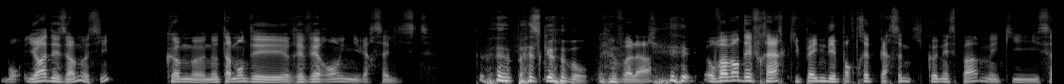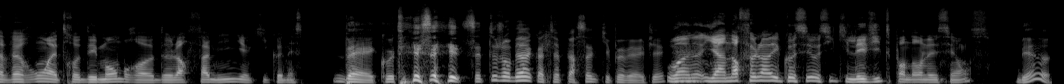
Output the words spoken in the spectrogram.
Bon, il y aura des hommes aussi, comme euh, notamment des révérends universalistes. Parce que bon. voilà. On va avoir des frères qui peignent des portraits de personnes qu'ils connaissent pas, mais qui s'avéreront être des membres de leur famille qu'ils connaissent Ben écoute, c'est toujours bien quand il y a personne qui peut vérifier. Ou il y a un orphelin écossais aussi qui l'évite pendant les séances. Bien.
